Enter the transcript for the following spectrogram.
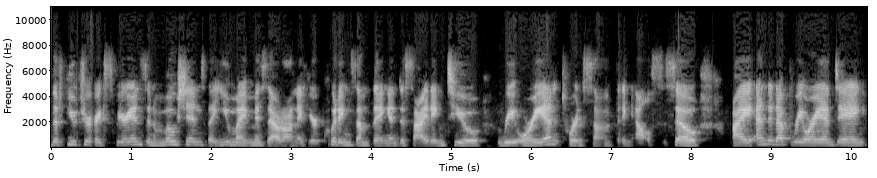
the future experience and emotions that you might miss out on if you're quitting something and deciding to reorient towards something else. So I ended up reorienting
